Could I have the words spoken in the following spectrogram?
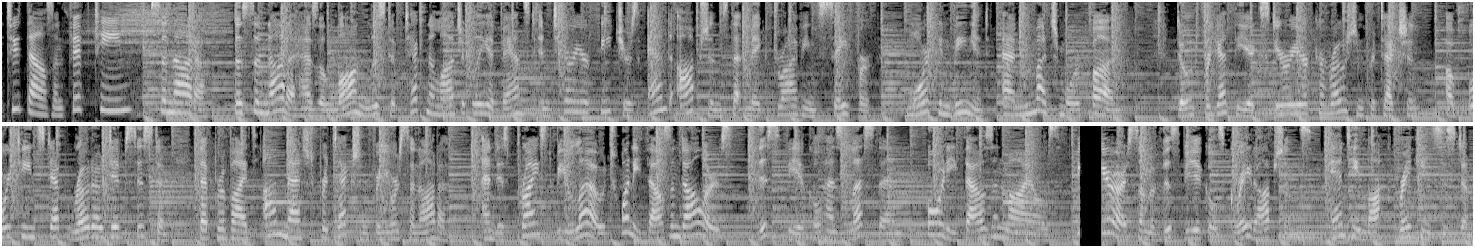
2015 Sonata. The Sonata has a long list of technologically advanced interior features and options that make driving safer, more convenient, and much more fun. Don't forget the exterior corrosion protection, a 14-step roto-dip system that provides unmatched protection for your Sonata and is priced below $20,000. This vehicle has less than 40,000 miles. Here are some of this vehicle's great options. Anti-lock braking system,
